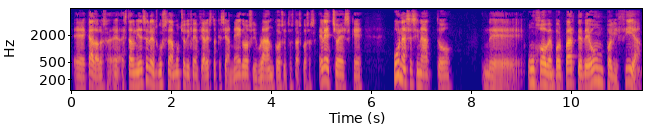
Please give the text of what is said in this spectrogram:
eh, claro, a los estadounidenses les gusta mucho diferenciar esto que sean negros y blancos y todas estas cosas. El hecho es que un asesinato de un joven por parte de un policía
